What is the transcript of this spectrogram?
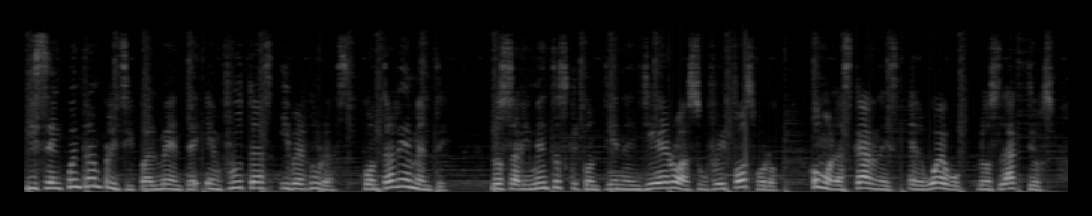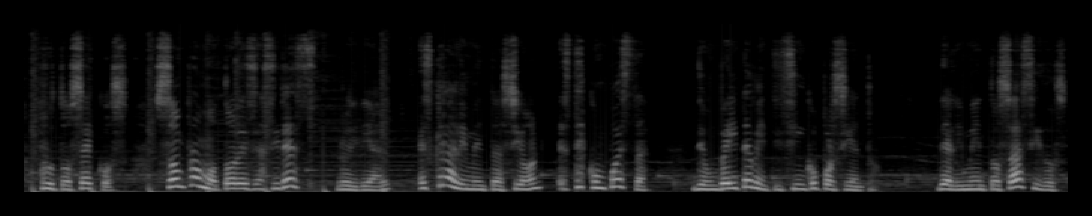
y se encuentran principalmente en frutas y verduras. Contrariamente, los alimentos que contienen hierro, azufre y fósforo como las carnes, el huevo, los lácteos, frutos secos, son promotores de acidez. Lo ideal es que la alimentación esté compuesta de un 20 a 25% de alimentos ácidos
